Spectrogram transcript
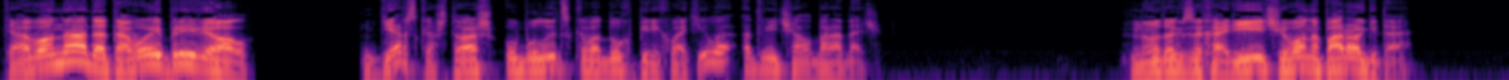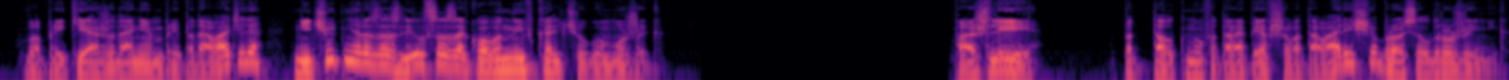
«Кого надо, того и привел!» Дерзко, что аж у Булыцкого дух перехватило, отвечал бородач. «Ну так заходи, чего на пороге-то?» Вопреки ожиданиям преподавателя, ничуть не разозлился закованный в кольчугу мужик. «Пошли!» — подтолкнув оторопевшего товарища, бросил дружинник.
